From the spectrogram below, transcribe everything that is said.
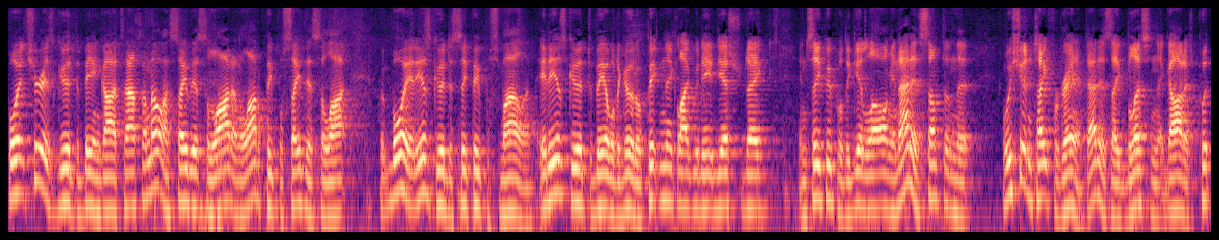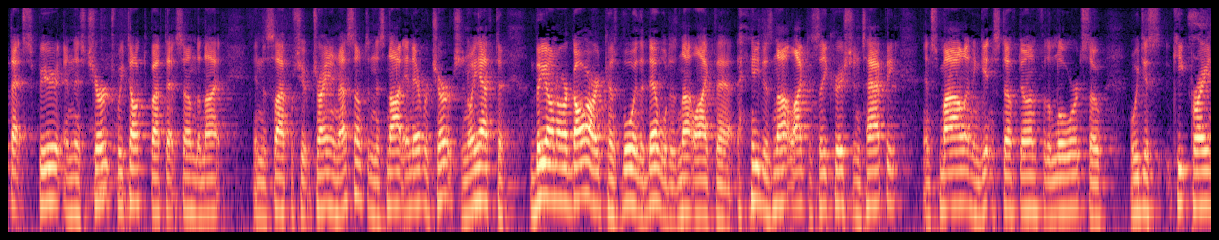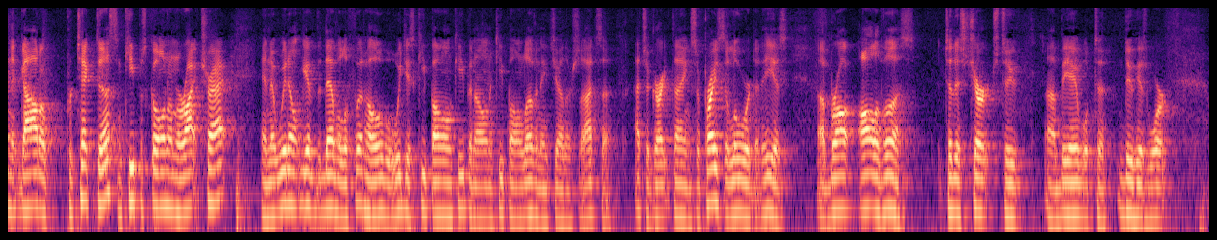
Boy, it sure is good to be in God's house. I know I say this a lot, and a lot of people say this a lot, but boy, it is good to see people smiling. It is good to be able to go to a picnic like we did yesterday and see people to get along, and that is something that we shouldn't take for granted. That is a blessing that God has put that spirit in this church. We talked about that some tonight in discipleship training. That's something that's not in every church, and we have to be on our guard because, boy, the devil does not like that. He does not like to see Christians happy and smiling and getting stuff done for the Lord. So we just keep praying that God will protect us and keep us going on the right track, and that we don't give the devil a foothold, but we just keep on keeping on and keep on loving each other. So that's a that's a great thing. So praise the Lord that He has uh, brought all of us to this church to uh, be able to do His work.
